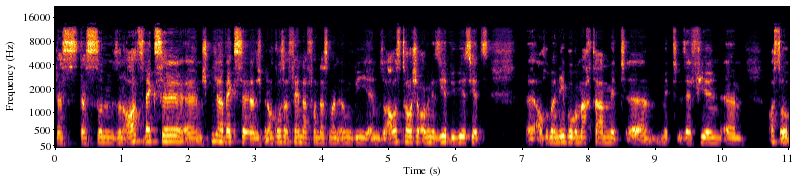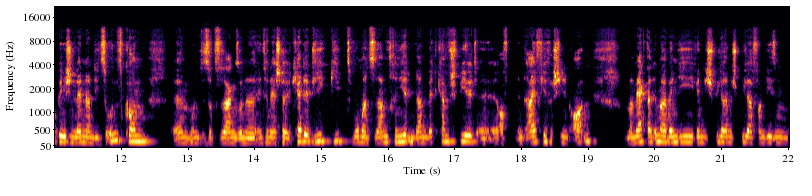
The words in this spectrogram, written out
dass, dass so, ein, so ein Ortswechsel, äh, ein Spielerwechsel, also ich bin auch großer Fan davon, dass man irgendwie in so Austausche organisiert, wie wir es jetzt äh, auch über Nebo gemacht haben mit, äh, mit sehr vielen ähm, osteuropäischen Ländern, die zu uns kommen ähm, und sozusagen so eine International Cadet League gibt, wo man zusammen trainiert und dann Wettkampf spielt, äh, oft in drei, vier verschiedenen Orten. Und man merkt dann immer, wenn die, wenn die Spielerinnen und Spieler von diesen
